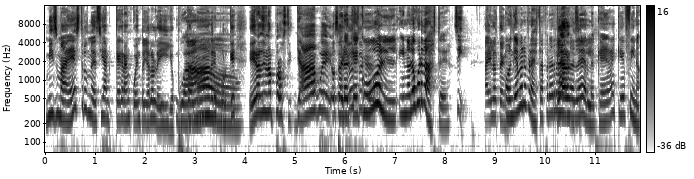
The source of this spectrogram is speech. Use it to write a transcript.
mis maestros me decían, qué gran cuento, ya lo leí. Y yo, puta Guau. madre, ¿por qué? Era de una prosti... Ya, güey. O sea, Pero yo qué que- cool. ¿Y no lo guardaste? Sí, ahí lo tengo. Un día me lo prestas para Claro que sí. leerlo. Qué, qué fino.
